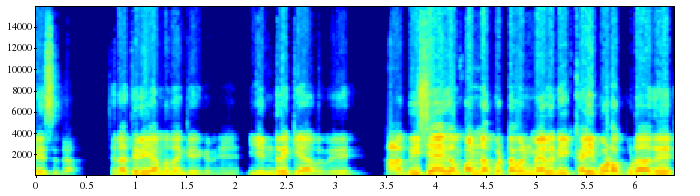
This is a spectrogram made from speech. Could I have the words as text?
பேசுதா? சரி நான் தெரியாம தான் கேட்குறேன் என்றைக்காவது அபிஷேகம் பண்ணப்பட்டவன் மேல நீ கை போடக்கூடாது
